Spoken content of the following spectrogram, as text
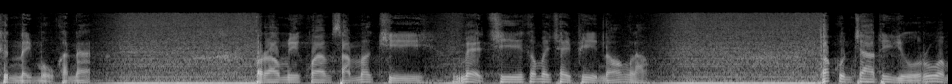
ขึ้นในหมู่คณะ เรามีความสามัคคี แม่ชีก็ไม่ใช่พี่น้องเราพระคุณเจ้าที่อยู่ร่วม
